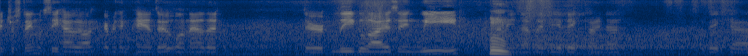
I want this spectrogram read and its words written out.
interesting. We'll see how uh, everything pans out. Well, now that they're legalizing weed, I Hmm. mean that might be a big kind of a big uh,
